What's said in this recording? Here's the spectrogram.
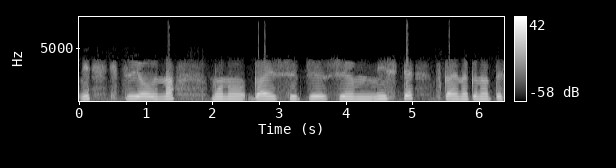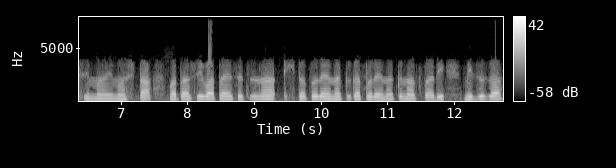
に必要なものが集中にして使えなくなってしまいました。私は大切な人と連絡が取れなくなったり、水が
